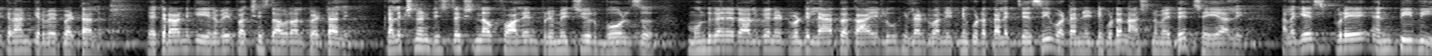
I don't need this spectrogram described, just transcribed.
ఎకరానికి ఇరవై పెట్టాలి. ఎకరానికి ఇరవై పక్షి స్థావరాలు పెట్టాలి. Collection and destruction of fallen premature bolls ముందుగానే రాలిపోయినటువంటి లేత కాయలు ఇలాంటివన్నిటిని కూడా కలెక్ట్ చేసి వాటన్నిటిని కూడా నాశనం అయితే చేయాలి. అలాగే spray NPV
